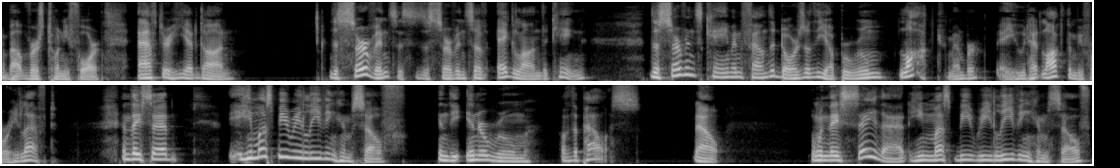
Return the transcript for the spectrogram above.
about verse 24. After he had gone, the servants, this is the servants of Eglon the king, the servants came and found the doors of the upper room locked. Remember, Ehud had locked them before he left. And they said, He must be relieving himself in the inner room of the palace. Now, when they say that, he must be relieving himself,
